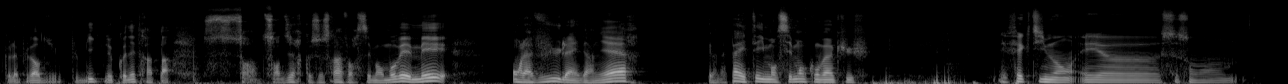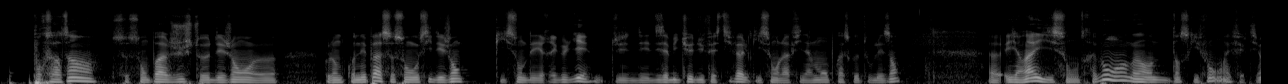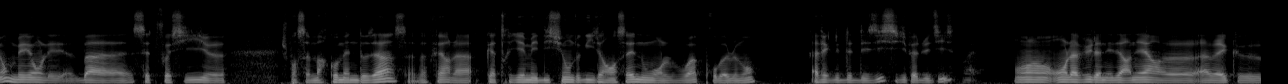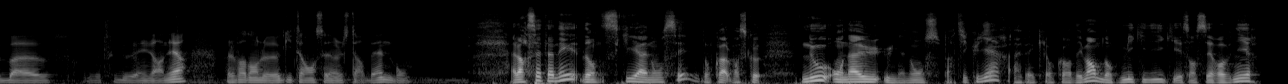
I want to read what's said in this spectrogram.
que la plupart du public ne connaîtra pas. Sans, sans dire que ce sera forcément mauvais, mais on l'a vu l'année dernière et on n'a pas été immensément convaincu. Effectivement, et euh, ce sont, pour certains, ce sont pas juste des gens euh, que l'on ne connaît pas, ce sont aussi des gens qui sont des réguliers, des, habitués du festival, qui sont là finalement presque tous les ans. Euh, et il y en a, ils sont très bons hein, dans, dans ce qu'ils font, effectivement, mais on les, bah, cette fois-ci, je pense à Marco Mendoza, ça va faire la quatrième édition de Guitare en scène où on le voit probablement, avec les Dead Daisies, si je dis pas de bêtises. On, on l'a vu l'année dernière euh, avec euh, bah, le truc de l'année dernière. On va le voir dans le Guitar en scène All Star Band. Bon, Alors cette année, dans ce qui est annoncé, donc euh, parce que nous, on a eu une annonce particulière avec encore des membres, donc Mickey D qui est censé revenir,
